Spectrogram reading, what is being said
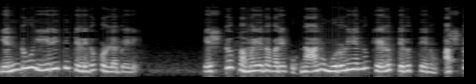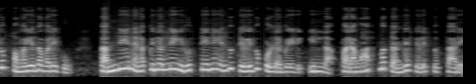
ಎಂದೂ ಈ ರೀತಿ ತಿಳಿದುಕೊಳ್ಳಬೇಡಿ. ಎಷ್ಟು ಸಮಯದವರೆಗೂ ನಾನು ಮುರುಳಿಯನ್ನು ಕೇಳುತ್ತಿರುತ್ತೇನೋ ಅಷ್ಟು ಸಮಯದವರೆಗೂ ತಂದೆಯ ನೆನಪಿನಲ್ಲೇ ಇರುತ್ತೇನೆ ಎಂದು ತಿಳಿದುಕೊಳ್ಳಬೇಡಿ. ಇಲ್ಲ, ಪರಮಾತ್ಮ ತಂದೆ ತಿಳಿಸುತ್ತಾರೆ.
